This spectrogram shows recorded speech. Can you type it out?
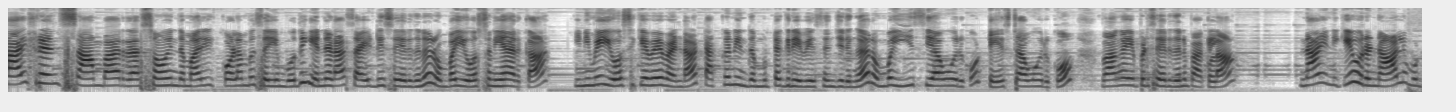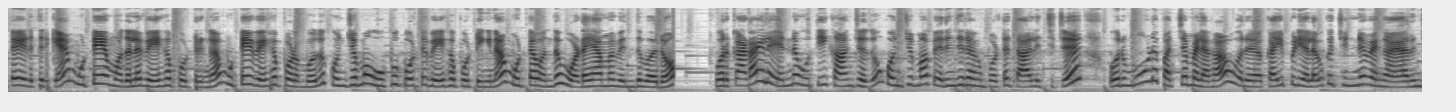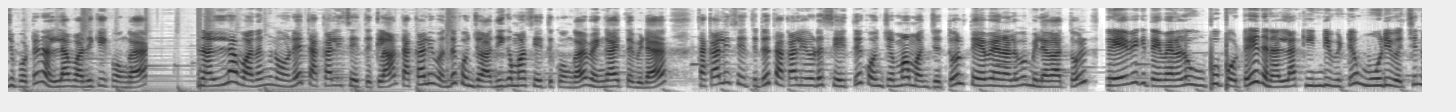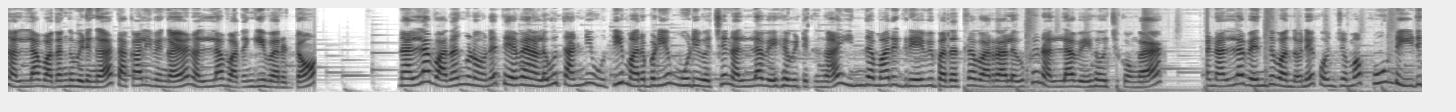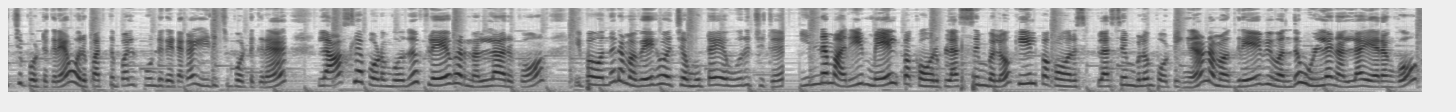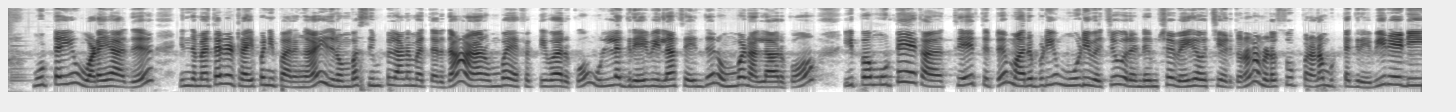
Hi friends sambar rasam இந்த மாதிரி குழம்பு செய்யும்போது என்னடா சைட் டிஷ் செய்கிறதுன்னு ரொம்ப யோசனையாக இருக்கா? இனிமேல் யோசிக்கவே வேண்டாம். டக்குன்னு இந்த முட்டை கிரேவியை செஞ்சுடுங்க. ரொம்ப ஈஸியாகவும் இருக்கும் டேஸ்ட்டாகவும் இருக்கும். வாங்க எப்படி செய்கிறதுன்னு பார்க்கலாம். நான் இன்றைக்கி ஒரு நாலு முட்டை எடுத்திருக்கேன். முட்டையை முதல்ல வேக போட்டுருங்க. முட்டையை வேக போடும்போது கொஞ்சமாக உப்பு போட்டு வேக போட்டிங்கன்னா முட்டை வந்து உடையாமல் வெந்து வரும். ஒரு கடாயில் எண்ணெய் ஊற்றி காஞ்சதும் கொஞ்சமாக பெருஞ்சீரகம் போட்டு தாளிச்சிட்டு ஒரு மூணு பச்சை மிளகாய் ஒரு கைப்பிடி அளவுக்கு சின்ன வெங்காயம் அரிஞ்சு போட்டு நல்லா வதக்கிக்கோங்க. நல்லா வதங்கினோடனே தக்காளி சேர்த்துக்கலாம். தக்காளி வந்து கொஞ்சம் அதிகமாக சேர்த்துக்கோங்க. வெங்காயத்தை விட தக்காளி சேர்த்துட்டு தக்காளியோடு சேர்த்து கொஞ்சமாக மஞ்சத்தூள் தேவையான அளவு மிளகாத்தூள் கிரேவிக்கு தேவையான அளவு உப்பு போட்டு இதை நல்லா கிண்டி விட்டு மூடி வச்சு நல்லா வதங்க விடுங்க. தக்காளி வெங்காயம் நல்லா வதங்கி வரட்டும். நல்லா வதங்கினோடனே தேவையான அளவு தண்ணி ஊற்றி மறுபடியும் மூடி வச்சு நல்லா வேக விட்டுக்குங்க. இந்த மாதிரி கிரேவி பதத்தில் வர்ற அளவுக்கு நல்லா வேக வச்சுக்கோங்க. நல்லா வெந்து வந்தோடனே கொஞ்சமாக பூண்டு இடித்து போட்டுக்கிறேன். ஒரு பத்து பல் பூண்டு கேட்டாக்கா இடித்து போட்டுக்கிறேன். லாஸ்ட்டில் போடும்போது ஃப்ளேவர் நல்லாயிருக்கும் இப்போ வந்து நம்ம வேக வச்ச முட்டையை உரிச்சிட்டு இந்த மாதிரி மேல் பக்கம் ஒரு ப்ளஸ் சிம்பிளும் கீழ்ப்பக்கம் ஒரு ப்ளஸ் சிம்பிளும் போட்டிங்கன்னா நம்ம கிரேவி வந்து உள்ளே நல்லா இறங்கும். முட்டையும் உடையாது. இந்த மெத்தடை ட்ரை பண்ணி பாருங்கள் இது ரொம்ப சிம்பிளான மெத்தட் தான். ஆனால் ரொம்ப எஃபெக்டிவாக இருக்கும். உள்ளே கிரேவிலாம் சேர்ந்து ரொம்ப நல்லாயிருக்கும் இப்போ முட்டையை க சேர்த்துட்டு மறுபடியும் மூடி வச்சு ஒரு ரெண்டு நிமிஷம் வேக வச்சு எடுத்தோன்னா நம்மளோட சூப்பரான முட்டை கிரேவி ரெடி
